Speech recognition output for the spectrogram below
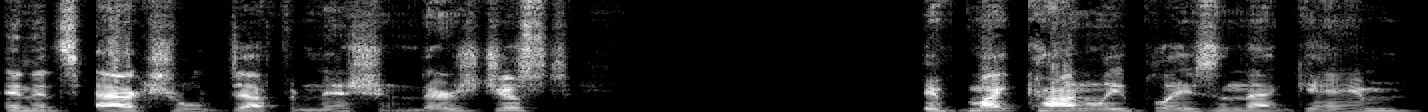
in its actual definition. There's just if Mike Conley plays in that game,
